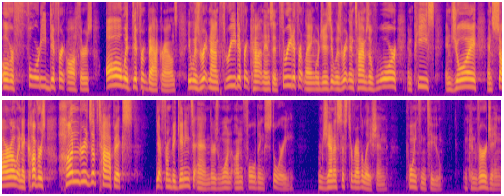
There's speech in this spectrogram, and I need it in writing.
over 40 different authors, all with different backgrounds. It was written on three different continents in three different languages. It was written in times of war and peace and joy and sorrow, and it covers hundreds of topics. Yet, from beginning to end, there's one unfolding story from Genesis to Revelation pointing to and converging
